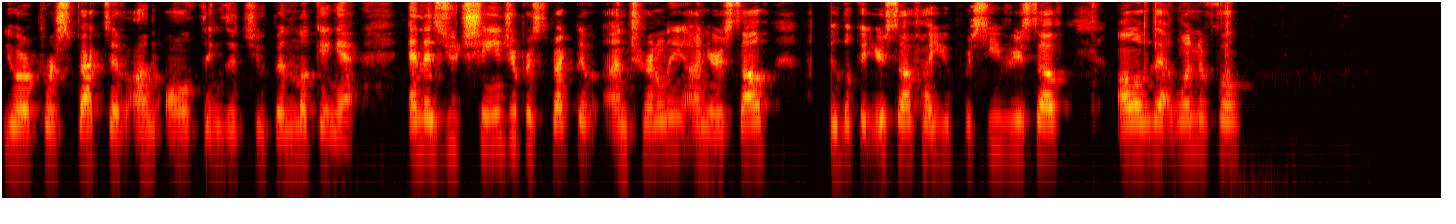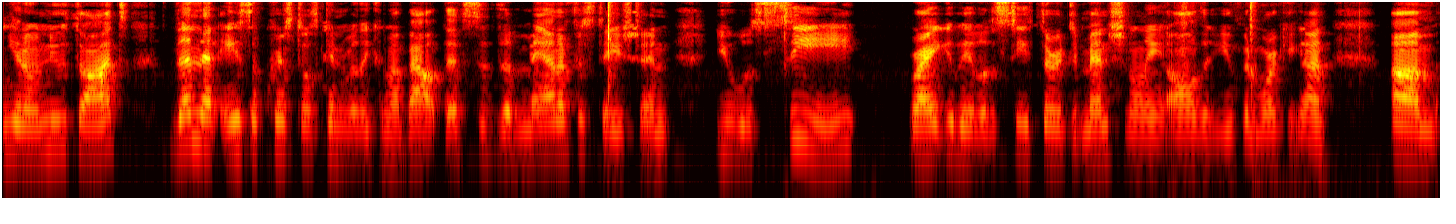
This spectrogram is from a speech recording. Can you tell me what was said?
your perspective on all things that you've been looking at. And as you change your perspective internally on yourself, you look at yourself, how you perceive yourself, all of that wonderful, you know, new thoughts, then that ace of crystals can really come about. That's the manifestation you will see, right? You'll be able to see third dimensionally all that you've been working on. Um,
